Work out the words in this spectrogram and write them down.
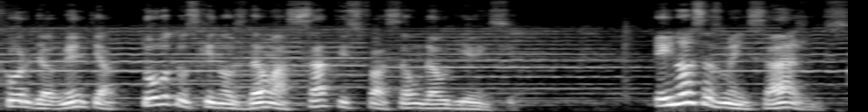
cordialmente a todos que nos dão a satisfação da audiência. Em nossas mensagens,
